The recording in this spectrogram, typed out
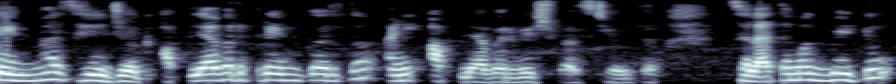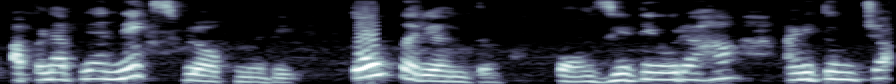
तेव्हाच हे जग आपल्यावर प्रेम करतं आणि आपल्यावर विश्वास ठेवतं. चला तर मग भेटू आपण आपल्या नेक्स्ट ब्लॉगमध्ये तोपर्यंत पॉझिटिव्ह राहा आणि तुमच्या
